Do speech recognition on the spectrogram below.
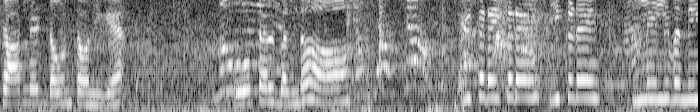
ಶಾರ್ಲೆಟ್ ಡೌನ್ ಟೌನಿಗೆ ಹೋಟೆಲ್ ಬಂದು ಈ ಕಡೆ ಈ ಕಡೆ ಈ ಕಡೆ. ಇಲ್ಲಿ ಇಲ್ಲಿ ಬನ್ನಿ.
